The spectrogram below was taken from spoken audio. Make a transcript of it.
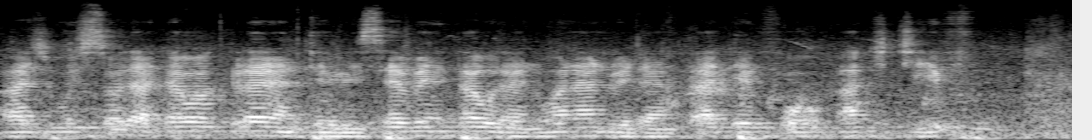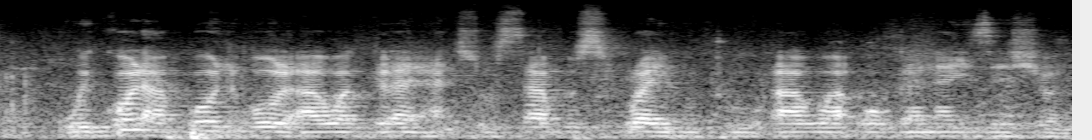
as we saw that our clientele is 7,134 active. We call upon all our clients to subscribe to our organization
